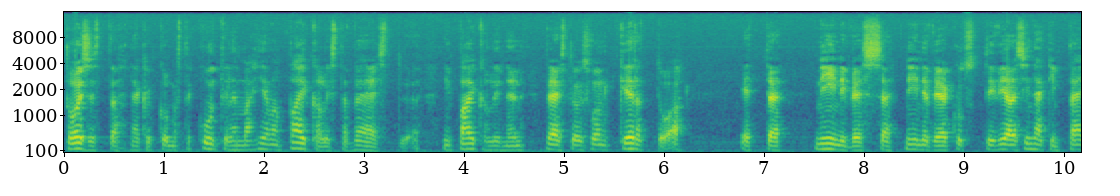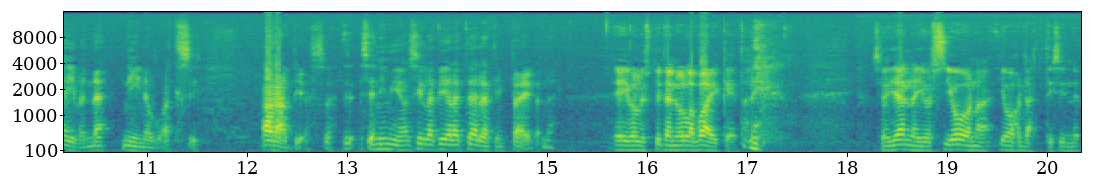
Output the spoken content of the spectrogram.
toisesta näkökulmasta kuuntelemaan hieman paikallista väestöä, niin paikallinen väestö olisi voinut kertoa, että Niinivessä, Niiniveä kutsuttiin vielä sinäkin päivänä Niinovaksi Arabiassa. Se nimi on sillä vielä tälläkin päivänä. Ei olisi pitänyt olla vaikeaa. Se on jännä, jos Joona johdatti sinne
